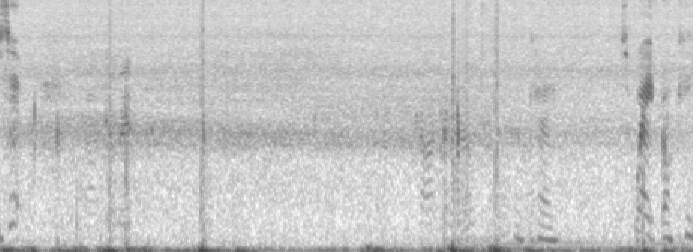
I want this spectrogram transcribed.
is it? Okay. Just wait, Rocky.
